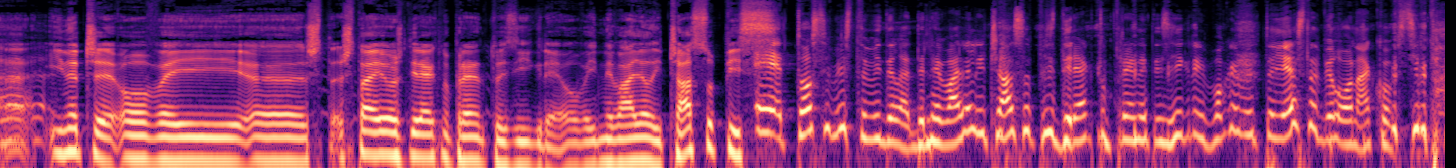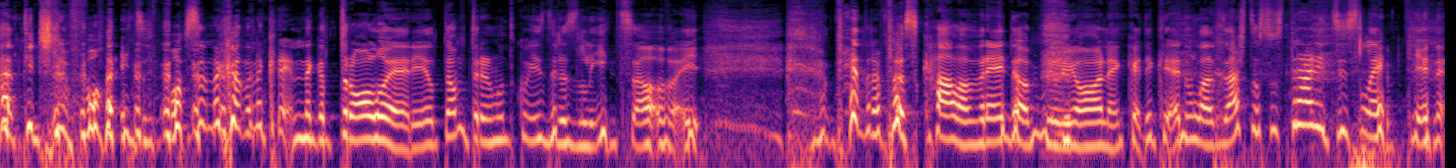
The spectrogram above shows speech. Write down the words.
E, inače, ovaj, e, šta, šta je još direktno preneto iz igre? Ovaj, nevaljali časopis. E, to sam isto vidjela, da ne valjali časopis direktno preneti iz igre i boga mi to jeste bilo onako simpatična forica, posebno kada ne krene ga troluje, jer je u tom trenutku izraz lica ovaj, Pedra Paskala vredeo milione kad je krenula, zašto su stranice slepljene?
